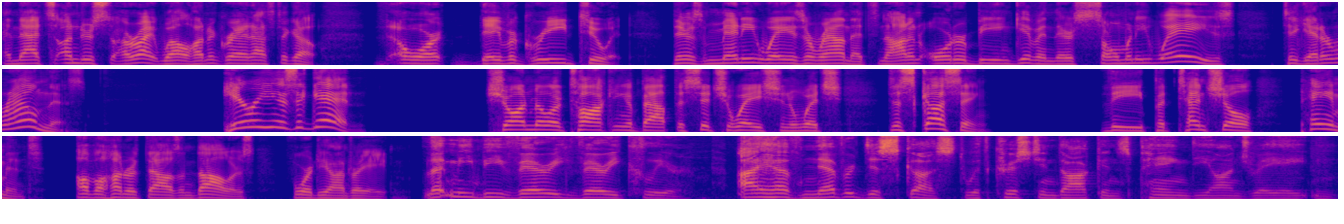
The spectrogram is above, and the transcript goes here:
and that's understood. All right, well, hundred grand has to go, or they've agreed to it. There's many ways around that. It's not an order being given. There's so many ways to get around this. Here he is again. Sean Miller talking about the situation in which discussing the potential payment of $100,000 for DeAndre Ayton. Let me be very, very clear. I have never discussed with Christian Dawkins paying DeAndre Ayton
